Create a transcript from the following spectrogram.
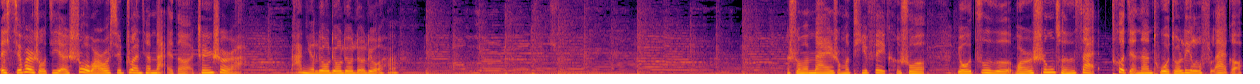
哎，媳妇儿手机也是我玩游戏赚钱买的，真事儿啊。那你六六六六六哈。什么麦什么 T fake 说有一次玩生存赛特简单图我就立了个 flag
